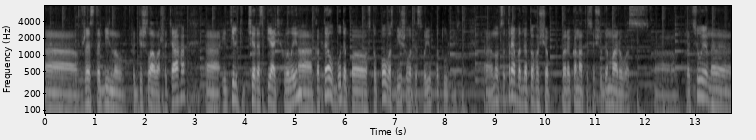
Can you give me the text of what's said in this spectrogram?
е, вже стабільно пішла ваша тяга, і тільки через 5 хвилин котел буде поступово збільшувати свою потужність. Ну, це треба для того, щоб переконатися, що димар у вас працює, не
